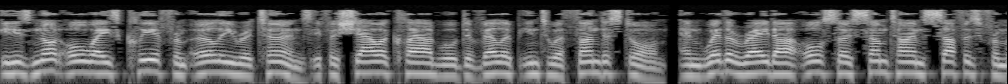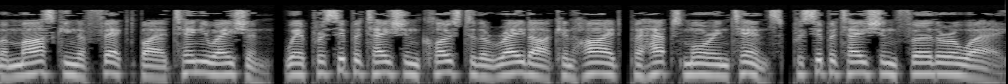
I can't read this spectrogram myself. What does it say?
It is not always clear from early returns if a shower cloud will develop into a thunderstorm, and weather radar also sometimes suffers from a masking effect by attenuation, where precipitation close to the radar can hide perhaps more intense precipitation further away.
